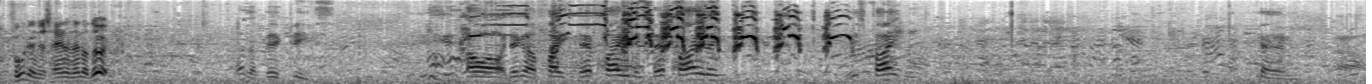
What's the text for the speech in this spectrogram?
some food in his hand and then he'll do it. That's a big piece. Oh, they're gonna fight. They're fighting. They're fighting. He's fighting. Can, uh,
